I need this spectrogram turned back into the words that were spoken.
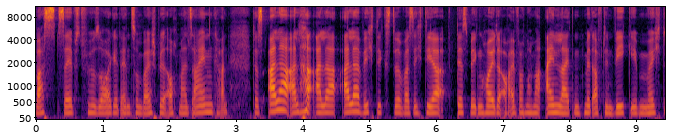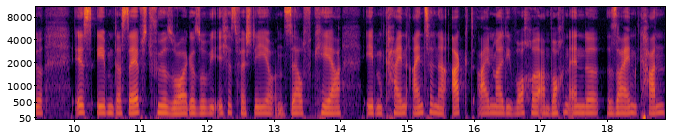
was Selbstfürsorge denn zum Beispiel auch mal sein kann. Das aller, aller, aller, aller Wichtigste, was ich dir deswegen heute auch einfach nochmal einleitend mit auf den Weg geben möchte, ist eben, dass Selbstfürsorge, so wie ich es verstehe, und Self-Care eben kein einzelner Akt einmal die Woche am Wochenende sein kann,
